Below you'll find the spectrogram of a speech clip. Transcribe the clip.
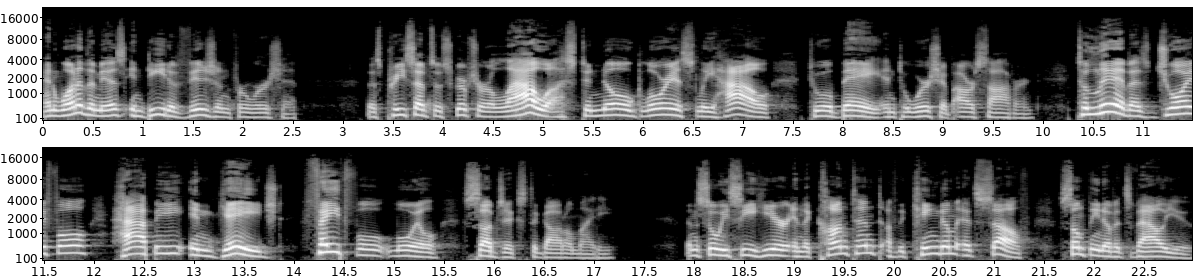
and one of them is indeed a vision for worship. Those precepts of Scripture allow us to know gloriously how to obey and to worship our sovereign, to live as joyful, happy, engaged, faithful, loyal subjects to God Almighty. And so we see here in the content of the kingdom itself something of its value.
